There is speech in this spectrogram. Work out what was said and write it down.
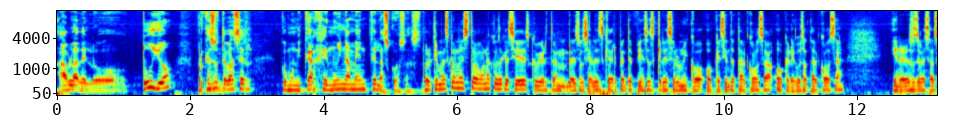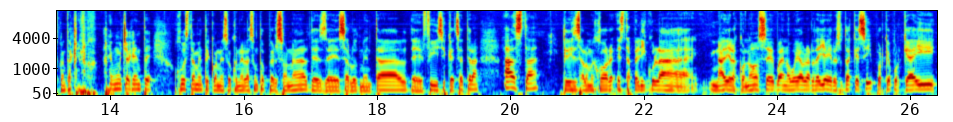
habla de lo tuyo, porque eso te va a hacer comunicar genuinamente las cosas. Porque más con esto, una cosa que sí he descubierto en redes sociales es que de repente piensas que eres el único o que siente tal cosa o que le gusta tal cosa. Y en redes sociales te das cuenta que no. Hay mucha gente justamente con eso, con el asunto personal, desde salud mental, de física, etcétera, hasta que dices, a lo mejor esta película nadie la conoce, bueno, voy a hablar de ella y resulta que sí. ¿Por qué? Porque hay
